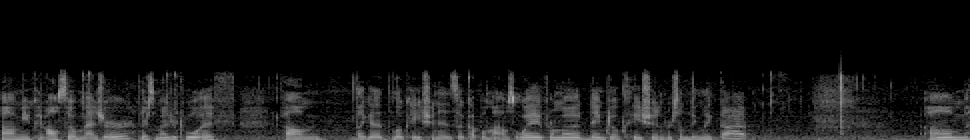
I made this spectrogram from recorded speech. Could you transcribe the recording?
Um, you can also measure. There's a measure tool if um, like a location is a couple miles away from a named location or something like that. Um,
